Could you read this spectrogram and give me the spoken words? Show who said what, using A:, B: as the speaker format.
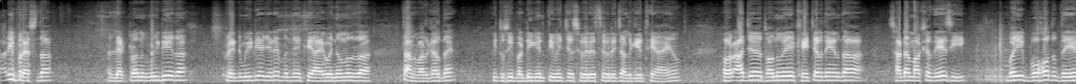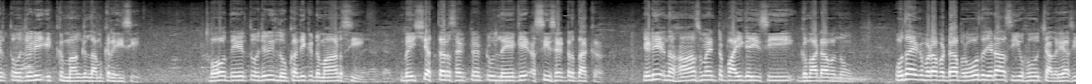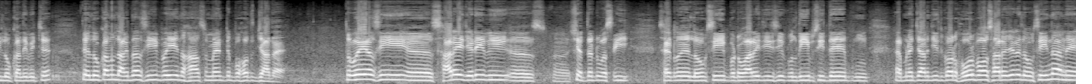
A: ਸਾਰੀ press ਦਾ electronic media ਦਾ print media ਜਿਹੜੇ ਬੰਦੇ ਇੱਥੇ ਆਏ ਹੋਏ ਨੇ, ਉਹਨਾਂ ਦਾ ਧੰਨਵਾਦ ਕਰਦਾ ਹਾਂ ਵੀ ਤੁਸੀਂ ਵੱਡੀ ਗਿਣਤੀ ਵਿੱਚ ਸਵੇਰੇ ਸਵੇਰੇ ਚੱਲ ਕੇ ਇੱਥੇ ਆਏ ਹੋ। ਔਰ ਅੱਜ ਤੁਹਾਨੂੰ ਇਹ ਖੇਚਲ ਦੇਣ ਦਾ ਸਾਡਾ ਮਕਸਦ ਇਹ ਸੀ ਬਈ ਬਹੁਤ ਦੇਰ ਤੋਂ ਜਿਹੜੀ ਇੱਕ ਮੰਗ ਲਮਕ ਰਹੀ ਸੀ, ਬਹੁਤ ਦੇਰ ਤੋਂ ਜਿਹੜੀ ਲੋਕਾਂ ਦੀ ਇੱਕ ਡਿਮਾਂਡ ਸੀ ਬਈ 76 ਸੈਕਟਰ ਤੋਂ ਲੈ ਕੇ 80 ਸੈਕਟਰ ਤੱਕ ਜਿਹੜੀ ਇਨਹਾਂਸਮੈਂਟ ਪਾਈ ਗਈ ਸੀ ਗਮਾਡਾ ਵੱਲੋਂ ਉਹਦਾ ਇੱਕ ਬੜਾ ਵੱਡਾ ਵਿਰੋਧ ਜਿਹੜਾ ਸੀ ਉਹ ਚੱਲ ਰਿਹਾ ਸੀ ਲੋਕਾਂ ਦੇ ਵਿੱਚ ਤੇ ਲੋਕਾਂ ਨੂੰ ਲੱਗਦਾ ਸੀ ਬਈ ਇਨਹਾਂਸਮੈਂਟ ਬਹੁਤ ਜ਼ਿਆਦਾ ਹੈ। ਤੋ ਇਹ ਅਸੀਂ ਸਾਰੇ ਜਿਹੜੇ ਵੀ ਅ, ਸ- ਅ, 76 ਤੋਂ 80 ਸੈਕਟਰ ਦੇ ਲੋਕ ਸੀ ਪਟਵਾਰੀ ਜੀ ਸੀ ਕੁਲਦੀਪ ਸੀ ਤੇ ਆਪਣੇ ਚਰਨਜੀਤ ਕੌਰ ਹੋਰ ਬਹੁਤ ਸਾਰੇ ਜਿਹੜੇ ਲੋਕ ਸੀ ਇਹਨਾਂ ਨੇ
